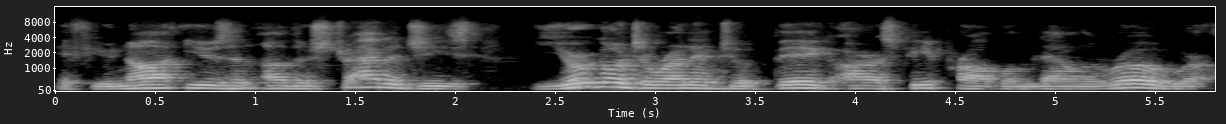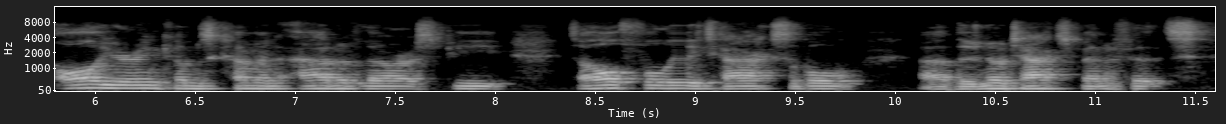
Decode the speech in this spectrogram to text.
if you're not using other strategies, you're going to run into a big RSP problem down the road where all your income's coming out of the RSP. It's all fully taxable. Uh, there's no tax benefits.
